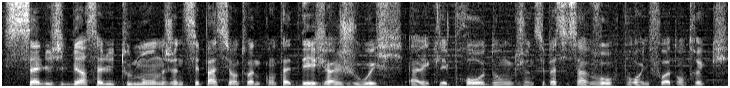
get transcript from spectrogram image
Salut Gilbert, salut tout le monde. Je ne sais pas si Antoine Comte a déjà joué avec les pros, donc je ne sais pas si ça vaut pour une fois ton truc.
